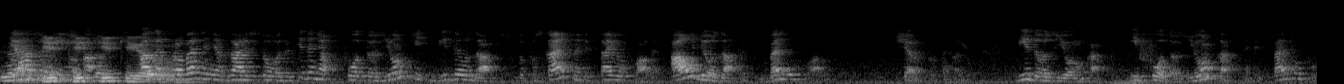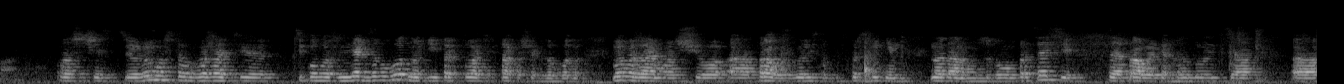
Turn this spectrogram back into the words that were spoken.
Я Немає? розумію, ті- ті- тільки але е, проведення в залі судового засідання фотозйомки відеозапису допускається на підставі ухвали. Аудіозапис без ухвали. Ще раз про це кажу. Відеозйомка і фотозйомка на підставі ухвали. Ваша честь, ви можете вважати е, ці положення як завгодно і трактувати їх також як завгодно. Ми вважаємо, що е, право журналіста бути присутнім на даному судовому процесі це право, яке гарантується е,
